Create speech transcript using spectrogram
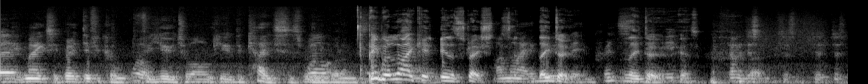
It makes it very difficult Well- for you to argue the case. Is really Well, what I'm. saying. People like it, illustrations. I might they do. with it in principle. They do. It- yes. Can I just, just, just, just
